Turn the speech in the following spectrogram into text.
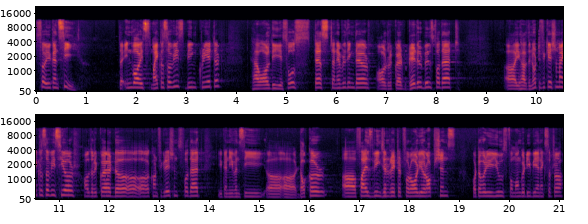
so you can see the invoice microservice being created. You have all the source test and everything there, all required Gradle builds for that. Uh, you have the notification microservice here, all the required uh, uh, configurations for that. You can even see uh, uh, Docker uh, files being generated for all your options, whatever you use for MongoDB and etc.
